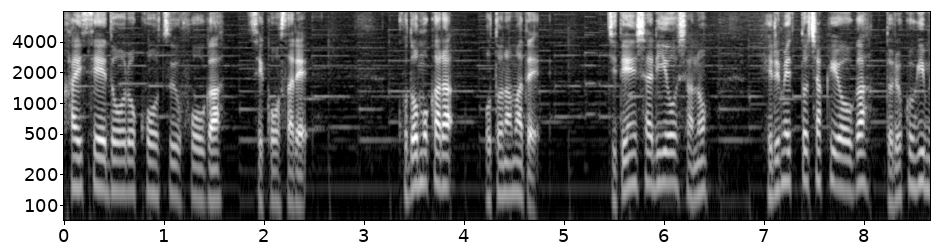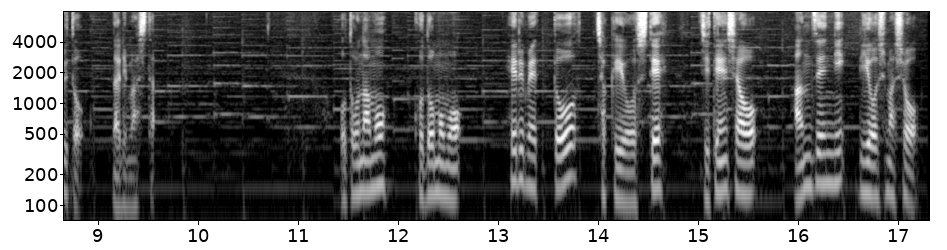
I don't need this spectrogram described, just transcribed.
改正道路交通法が施行され子どもから大人まで自転車利用者のヘルメット着用が努力義務となりました。大人も子どももヘルメットを着用して自転車を安全に利用しましょう。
